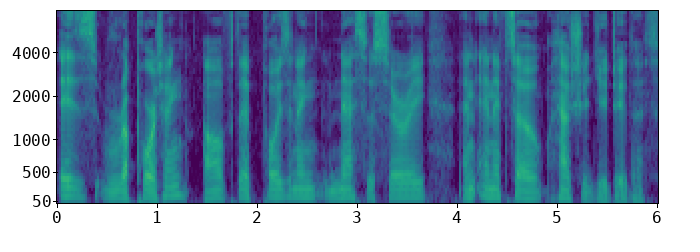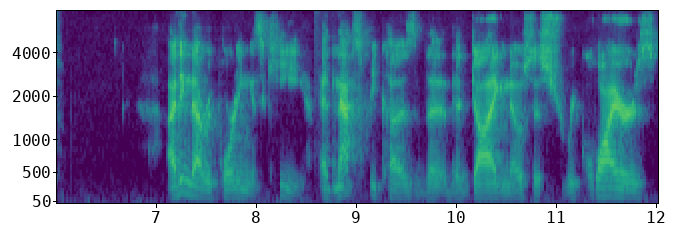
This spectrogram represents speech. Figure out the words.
is reporting of the poisoning necessary? And, and if so, how should you do this? I think that reporting is key. And that's because the, the diagnosis requires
